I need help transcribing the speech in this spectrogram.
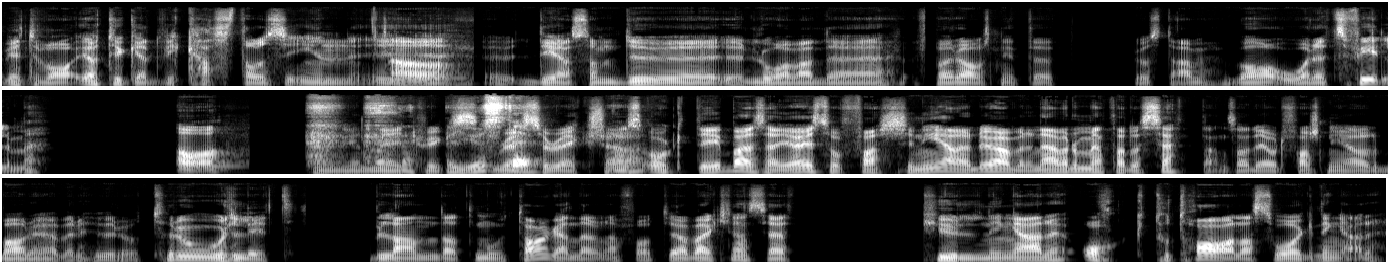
Vet du vad, jag tycker att vi kastar oss in i Ja. det som du lovade förra avsnittet, Gustav, var årets film. Ja, Nämligen Matrix. Resurrections. Ja. Och det är bara så här, jag är så fascinerad över den. Även om jag inte hade sett den så hade jag varit fascinerad bara över hur otroligt blandat mottagande den har fått. Jag har verkligen sett hyllningar och totala sågningar.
